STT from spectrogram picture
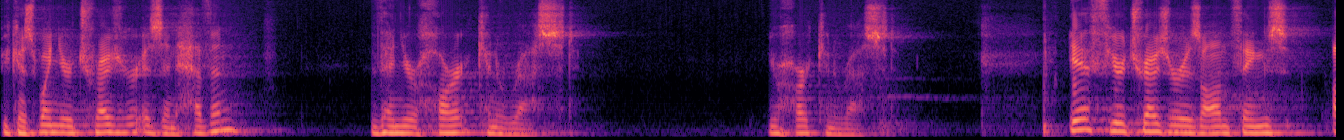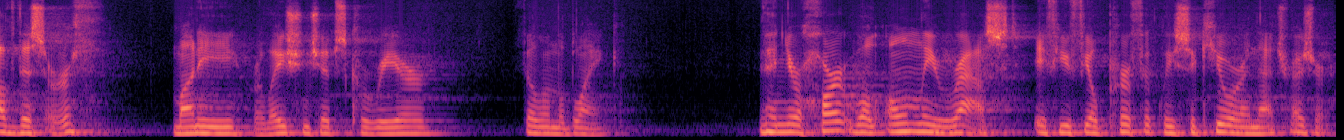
because when your treasure is in heaven, then your heart can rest. Your heart can rest. If your treasure is on things of this earth, money, relationships, career, fill in the blank, then your heart will only rest if you feel perfectly secure in that treasure.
